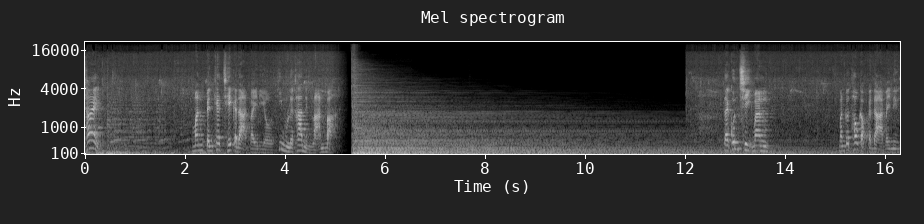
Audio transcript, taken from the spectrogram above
ใช่ มันเป็นแค่เช็คกระดาษใบเดียวที่มูลค่าหนึ่งล้านบาท แต่คุณฉีกมัน มันก็เท่ากับกระดาษใบหนึ่ง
